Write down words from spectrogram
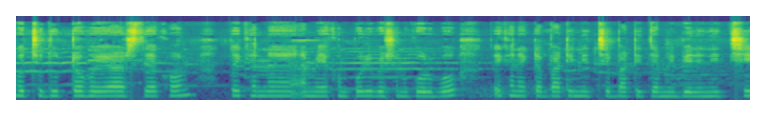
হচ্ছে দুধটা হয়ে আসছে এখন। তো এখানে আমি এখন পরিবেশন করব। তো এখানে একটা বাটি নিচ্ছে, বাটিতে আমি বেড়ে নিচ্ছি।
